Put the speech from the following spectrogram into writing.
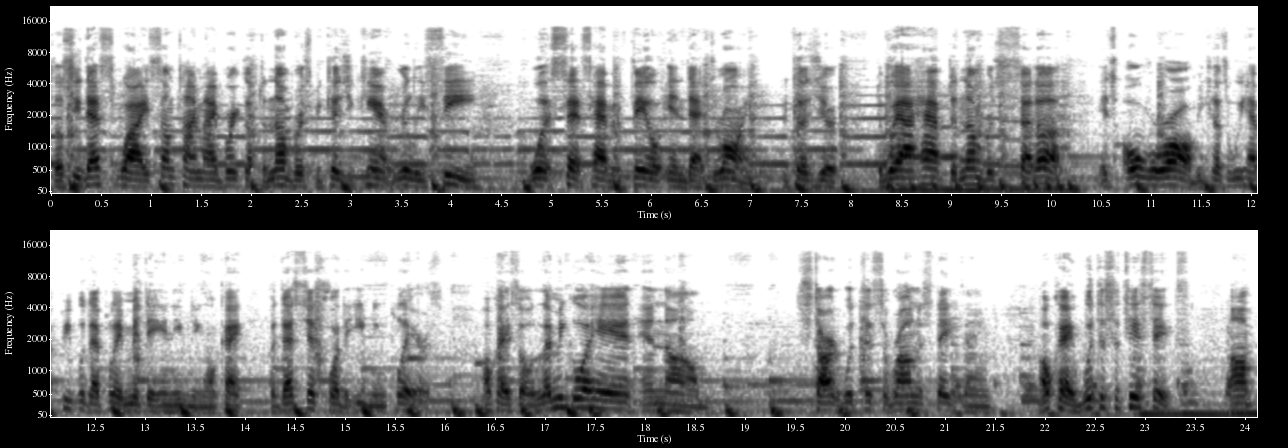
So see that's why sometimes i break up the numbers because you can't really see what sets haven't failed in that drawing because you're the way i have the numbers set up It's overall because we have people that play midday and evening, okay? But that's just for the evening players. Okay, so let me go ahead and um, start with this around the state thing. Okay, with the statistics. Um,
